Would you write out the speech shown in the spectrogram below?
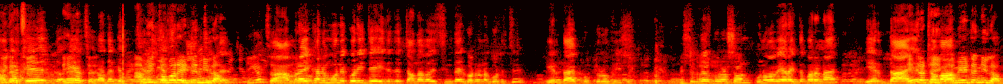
তাদেরকে তাদেরকে আমি তোমার এটা নিলাম ঠিক আছে? আমরা এখানে মনে করি যে এই যে চাঁদাবাজি ছিনতাইয়ের ঘটনা ঘটেছে এর দায় প্রক্টর অফিস বিশ্ববিদ্যালয় প্রশাসন কোনোভাবে এড়াইতে পারে না। এর দায় আমি এটা নিলাম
